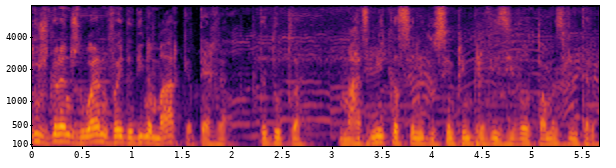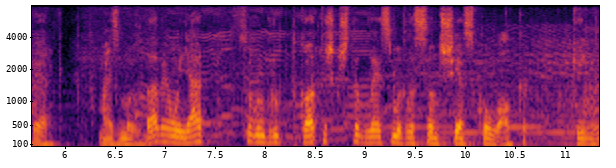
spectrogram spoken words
dos grandes do ano veio da Dinamarca, terra da dupla Mads Mikkelsen e do sempre imprevisível Thomas Winterberg. Mais uma rodada é um olhar sobre um grupo de cotas que estabelece uma relação de excesso com o Walker. Nunca?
